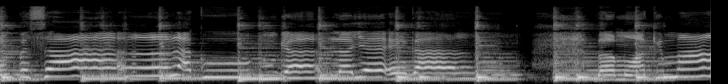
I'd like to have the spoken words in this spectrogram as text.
Empezar, la cumbia la llega. Vamos a quemar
